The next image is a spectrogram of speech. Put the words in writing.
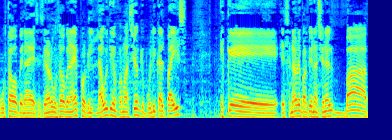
Gustavo Penades, el senador Gustavo Penades, porque la última información que publica el país es que el senador del Partido Nacional va a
